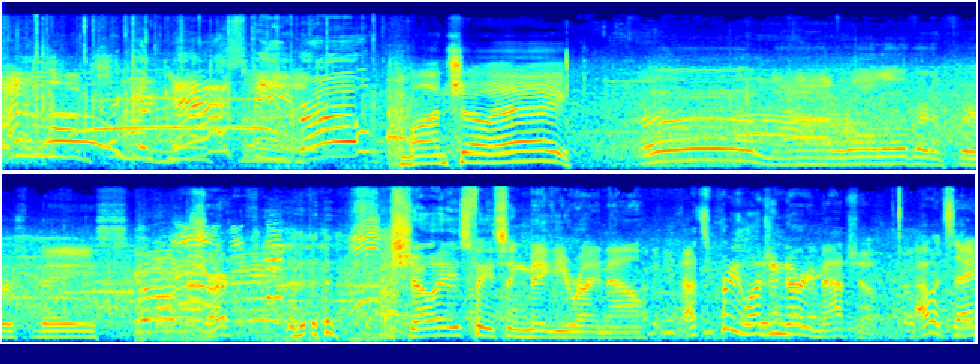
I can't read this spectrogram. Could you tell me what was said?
I love Freaking strikeouts. nasty, bro. Come on, Shohei. Oh, nah, roll over to first base. Sure. Shohei's facing Miggy right now. That's a pretty legendary matchup. I would say,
